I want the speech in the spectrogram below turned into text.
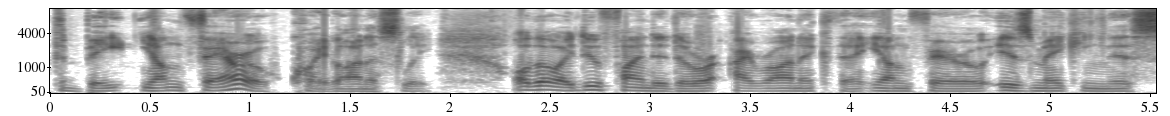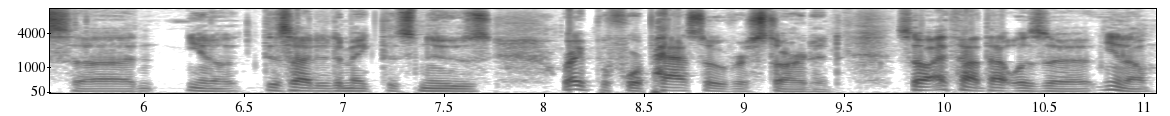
debate young Pharaoh, quite honestly. Although I do find it ironic that young Pharaoh is making this, uh, you know, decided to make this news right before Passover started. So I thought that was a, you know,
